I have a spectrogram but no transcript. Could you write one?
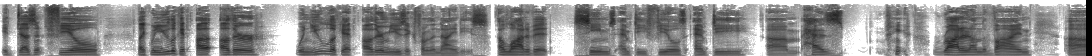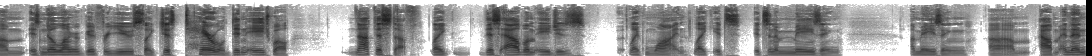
it doesn't feel like when you look at uh, other when you look at other music from the 90s, a lot of it seems empty, feels empty, um, has rotted on the vine um, is no longer good for use. Like just terrible. Didn't age well. Not this stuff. Like this album ages like wine. Like it's it's an amazing, amazing um, album. And then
